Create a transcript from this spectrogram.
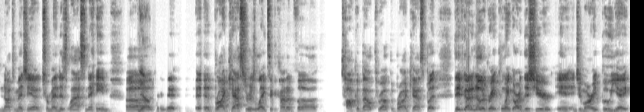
not to mention, he had a tremendous last name. Uh, yeah. That uh, broadcasters like to kind of uh, talk about throughout the broadcast. But they've got another great point guard this year in, in Jamaree Bouyea.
